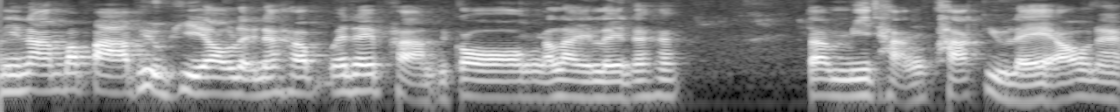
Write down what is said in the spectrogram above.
นนี้น้ำประปาเพียวๆเลยนะครับ ไม่ได้ผ่านกรองอะไรเลยนะฮะแต่มีถังพักอยู่แล้วนะ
